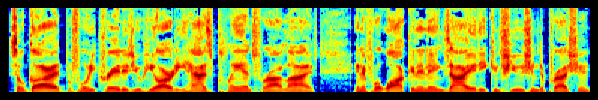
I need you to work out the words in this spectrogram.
So, God, before He created you, He already has plans for our lives. And if we're walking in anxiety, confusion, depression,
